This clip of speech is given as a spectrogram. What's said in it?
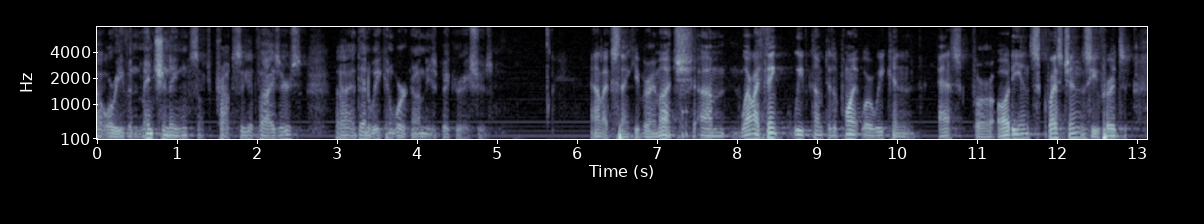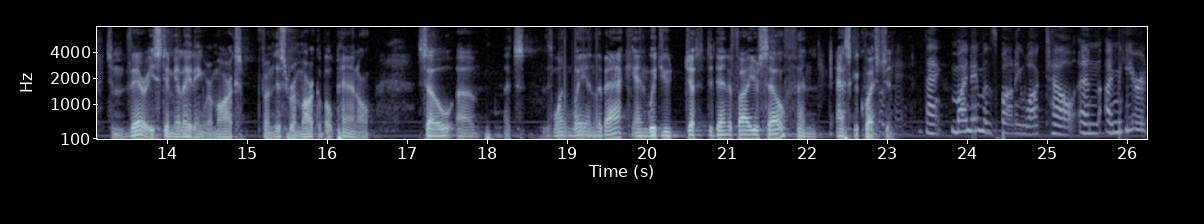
uh, or even mentioning such proxy advisors. Uh, and then we can work on these bigger issues. Alex, thank you very much. Um, well, I think we've come to the point where we can ask for audience questions. You've heard some very stimulating remarks from this remarkable panel. So um, let's one way in the back, and would you just identify yourself and ask a question? Okay. Thank, my name is Bonnie Wachtel, and I'm here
